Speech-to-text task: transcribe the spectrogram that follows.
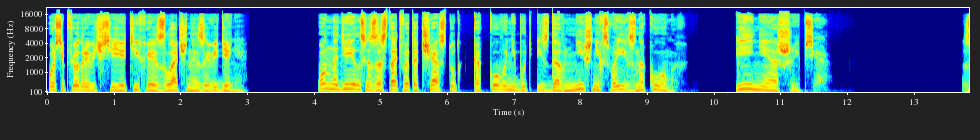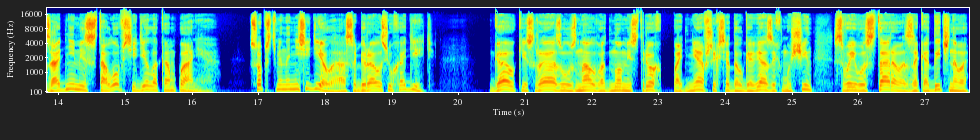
Осип Федорович сие тихое злачное заведение. Он надеялся застать в этот час тут какого-нибудь из давнишних своих знакомых. И не ошибся. За одним из столов сидела компания. Собственно, не сидела, а собиралась уходить. Гауки сразу узнал в одном из трех поднявшихся долговязых мужчин своего старого закадычного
